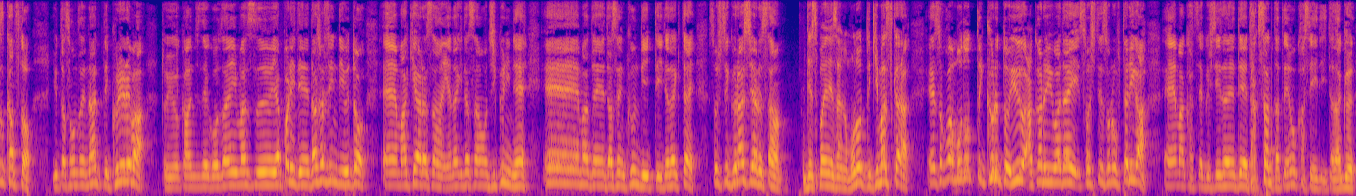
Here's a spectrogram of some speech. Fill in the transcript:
ず勝つといった存在になってくれればという感じでございます。やっぱりね、打者陣で言うと、えー、牧原さん、柳田さんを軸にね、えー、まで打線組んでいっていただきたい。そしてグラシアルさん、デスパイネさんが戻ってきますから、えーそこが戻ってくるという明るい話題、そしてその二人が、えーまあ活躍していただいて、たくさん打点を稼いでいただく、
